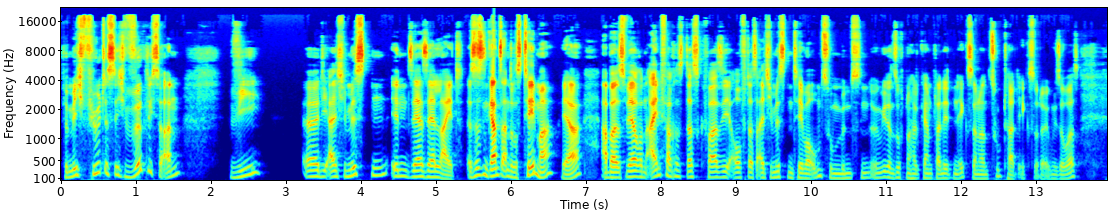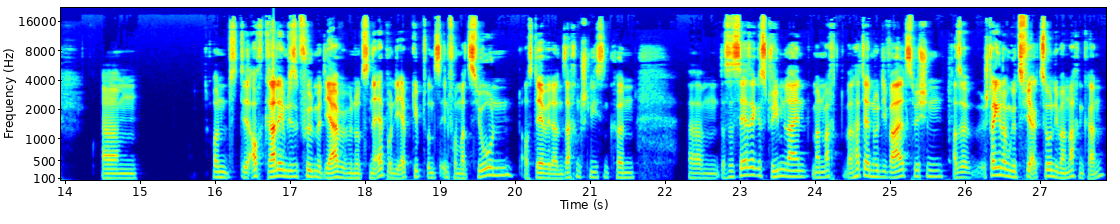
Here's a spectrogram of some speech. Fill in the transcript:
für mich fühlt es sich wirklich so an, wie äh, die Alchemisten in sehr, sehr light. Es ist ein ganz anderes Thema, ja, aber es wäre ein einfaches, das quasi auf das Alchemistenthema umzumünzen. Irgendwie, dann sucht man halt keinen Planeten X, sondern Zutat X oder irgendwie sowas. Ähm, und auch gerade eben dieses Gefühl mit, ja, wir benutzen eine App und die App gibt uns Informationen, aus der wir dann Sachen schließen können. Ähm, das ist sehr, sehr gestreamlined. Man macht, man hat ja nur die Wahl zwischen, also streng genommen gibt es vier Aktionen, die man machen kann.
